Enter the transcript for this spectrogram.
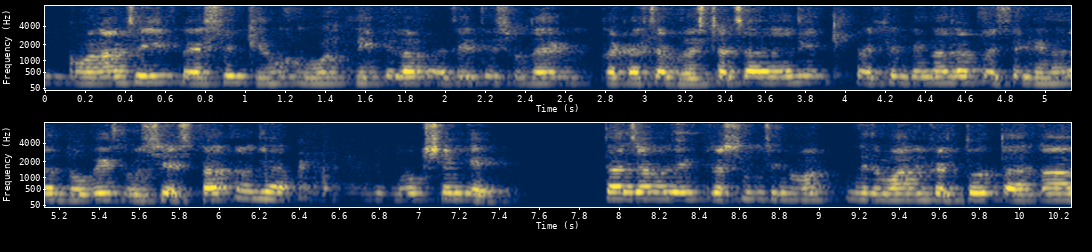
की कोणाचेही पैसे घेऊन वोट नाही केला पाहिजे ते सुद्धा एक प्रकारचा भ्रष्टाचार आहे पैसे देणारा पैसे घेणारा दोघेही दोषी असतात. आणि आपण लोकशाही आहे. त्याच्यामध्ये एक प्रश्न निर्माण करतो त्यांना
